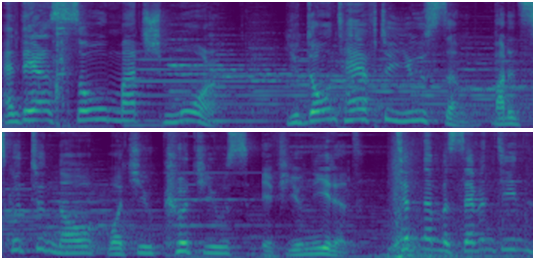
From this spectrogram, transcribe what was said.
And there are so much more. You don't have to use them, but it's good to know what you could use if you need it. Tip number 17,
